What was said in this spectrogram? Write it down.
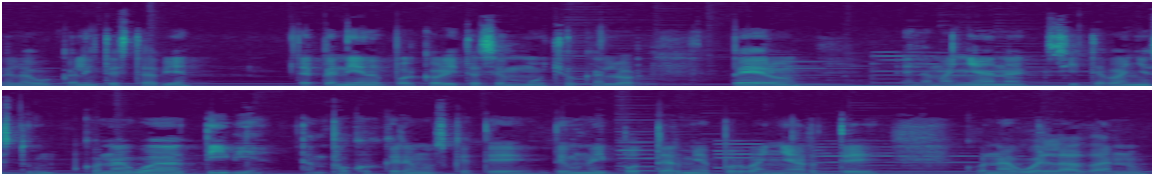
el agua caliente está bien. Dependiendo, porque ahorita hace mucho calor. Pero en la mañana, si te bañas tú con agua tibia, tampoco queremos que te dé una hipotermia por bañarte con agua helada, ¿no?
